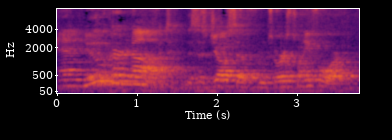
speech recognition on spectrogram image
And knew her not, this is Joseph from verse 24,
